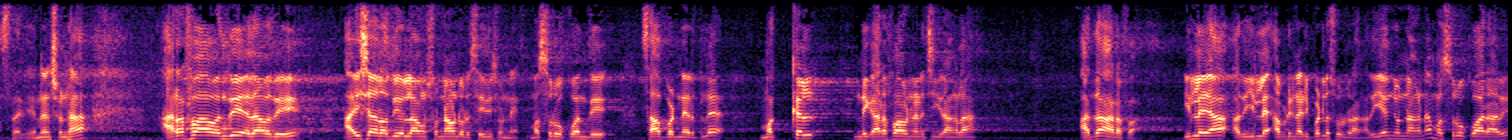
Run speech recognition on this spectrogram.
சரி என்னன்னு சொன்னால் அரஃபா வந்து அதாவது ஆயிஷா ரதியுல்லா அவங்க சொன்னாங்கன்னு ஒரு செய்தி சொன்னேன். மஸ்ரூக் வந்து சாப்பாடு நேரத்தில் மக்கள் இன்றைக்கி அரஃபாவை நினச்சிக்கிறாங்களா? அதுதான் அரஃபா. இல்லையா? அது இல்லை அப்படின்னு அடிப்படையில் சொல்கிறாங்க அது ஏன் சொன்னாங்கன்னா மஸ்ரூக் வாராரு.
